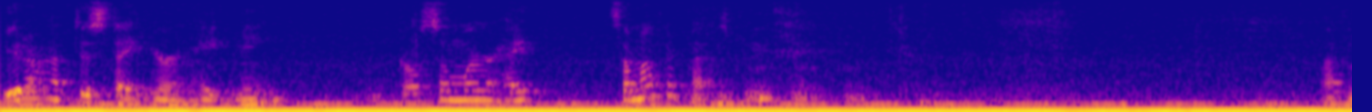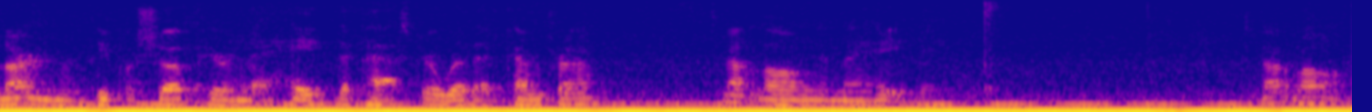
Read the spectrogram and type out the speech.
You don't have to stay here and hate me. Go somewhere hate some other pastor. I've learned when people show up here and they hate the pastor where they've come from, it's not long and they hate me. It's not long.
